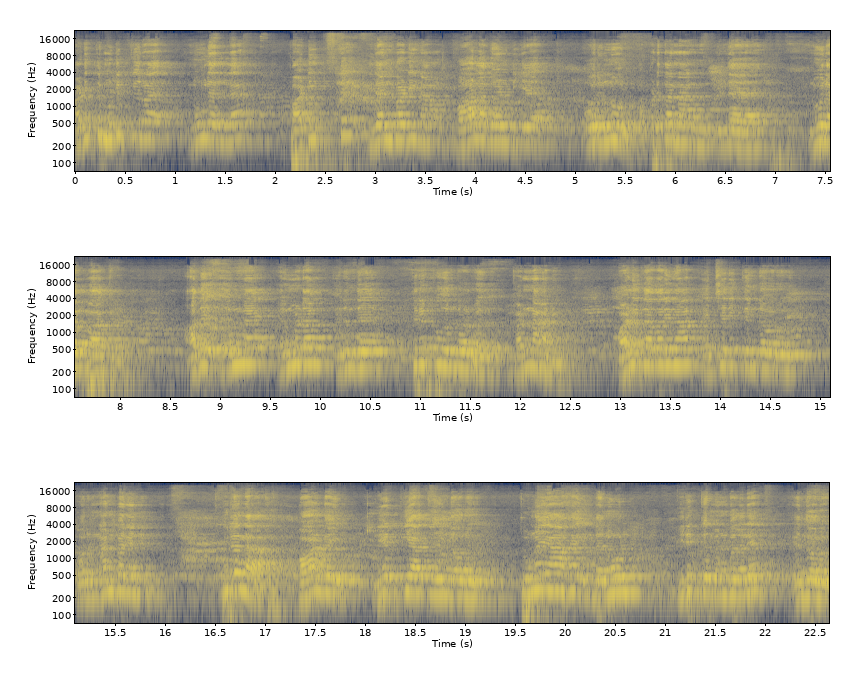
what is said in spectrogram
படித்து முடிக்கிற நூல் அல்ல படித்து இதன்படி நாம் வாழ வேண்டிய ஒரு நூல். அப்படித்தான் நான் இந்த நூலை பார்க்குறேன். அது எம்மை எம்மிடம் இருந்து திருப்புகின்ற ஒரு கண்ணாடி. வழி தவறினால் எச்சரிக்கின்ற ஒரு ஒரு நண்பனின் குரலாக வாழ்வை நேர்த்தியாக்குகின்ற ஒரு துணையாக இந்த நூல் இருக்கும் என்பதிலே எந்த ஒரு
